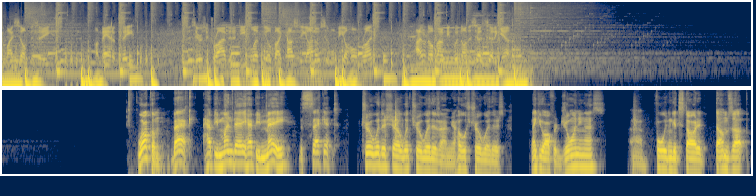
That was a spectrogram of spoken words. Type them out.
of myself as a, a man of faith. As there's a drive in a deep left field by Castellanos, it will be a home run. I don't know if I'm going to be putting on this headset again. Welcome back. Happy Monday. Happy May the 2nd. True Withers Show with True Withers. I'm your host, True Withers. Thank you all for joining us. Uh, before we even get started, thumbs up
